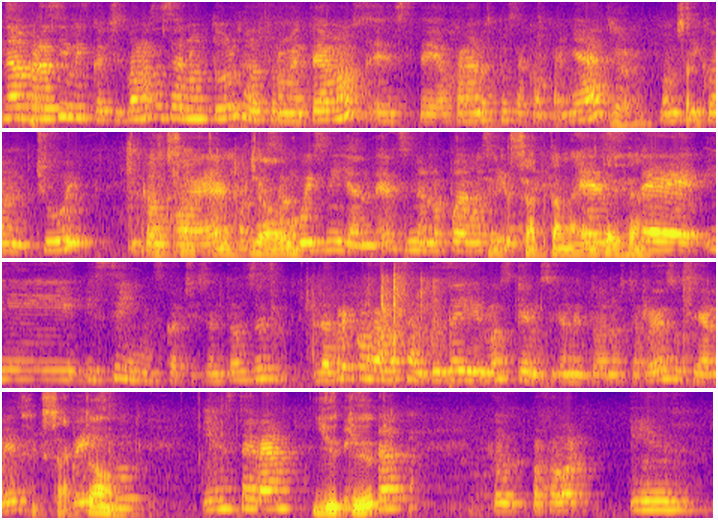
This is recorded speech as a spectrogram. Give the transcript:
No, pero sí, mis coches, vamos a hacer un tour, se los prometemos. Este, ojalá nos puedas acompañar. Vamos a ir con Chuy y con Joel, porque yo. son Whitney y Yandel, si no, no podemos ir. Exactamente. Este, y, y sí, mis coches. Entonces, les recordamos antes de irnos que nos sigan en todas nuestras redes sociales: Exacto. Facebook, Instagram, YouTube. TikTok. Con- Por favor,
